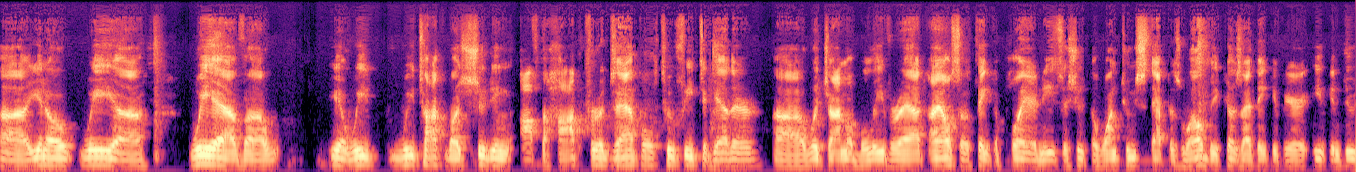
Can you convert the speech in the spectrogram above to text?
Uh, you know, we uh, we have uh, you know we we talk about shooting off the hop, for example, two feet together, uh, which I'm a believer at. I also think the player needs to shoot the one-two step as well because I think if you're you can do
